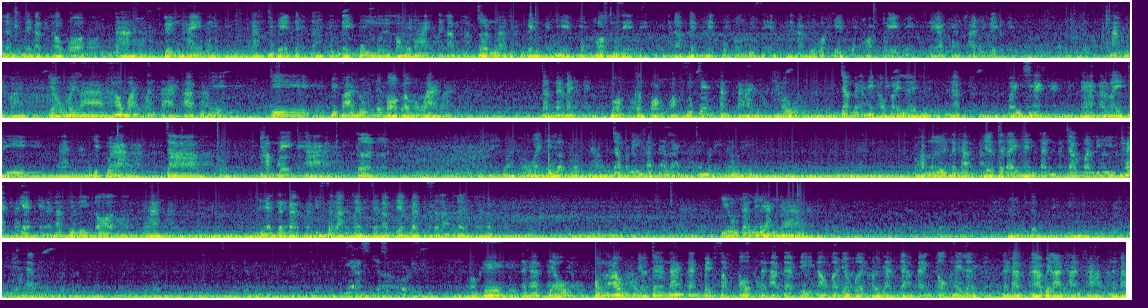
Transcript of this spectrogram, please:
เลยนะครับเขาก็จะดึงให้อ่าทิเบตเนี่ยนะอยู่ในอุ้งมือเขาให้ได้นะครับ จนมาถึงเป็นเขตปกครองพิเศษนะครับเป็นเขตปกครองพิเศษนะครับ หรือว่าเขตปกครองตัวเองนะครับของชาวทิเบตทางคุณวายเดี๋ยวเวลาเข้าวัดต่างๆ ครับพี่ที่พี่ฟ้านุ่งได้บอกเราเมื่อวานจำได้ไหมพวกกระป๋องออกซิเจนต่างๆ เขาจะไม่ให้เอาไปเลยนะครับไฟแช็กนะอะไรที่ นะคิดว่าจะทำให้อ่าเกิดเอาไว้ที่รถรถดาวจำมารีครับด้านหลังจำมารีจำมารีขวามือนะครับ เดี๋ยวจะได้เห็นทั้งจามารีแพ็กแกะนะครับที่นี่ก็นะเลี้ยงกันแบบอิสระเลยนะครับเลี้ยงแบบอิสระเลยนะครับหิวกันหรือยังครับ เคนะครับ เดี๋ยวของเราเดี๋ยวจะนั่งกันเป็นสองโต๊ะนะครับ แบบนี้น้องก็เดี๋ยวเบิร์ดขออนุญาตจะแบ่งโต๊ะให้เลยนะครับนะเวลาทานข้าวนะครับนะในทุกๆเบิร์ดนะครับ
